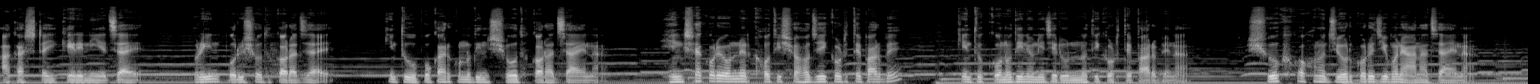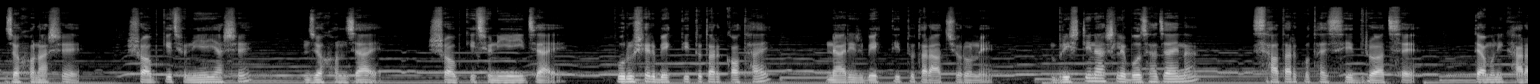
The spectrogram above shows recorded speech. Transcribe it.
আকাশটাই কেড়ে নিয়ে যায়, ঋণ পরিশোধ করা যায়, কিন্তু উপকার কোনোদিন শোধ করা যায় না। হিংসা করে অন্যের ক্ষতি সহজেই করতে পারবে, কিন্তু কোনোদিনও নিজের উন্নতি করতে পারবে না। সুখ কখনো জোর করে জীবনে আনা যায় না। যখন আসে সব কিছু নিয়েই আসে, যখন যায় সব কিছু নিয়েই যায়। পুরুষের ব্যক্তিত্ব তার কথায়, নারীর ব্যক্তিত্ব তার আচরণে। বৃষ্টি না আসলে বোঝা যায় না ছাতার কোথায় ছিদ্র আছে। তেমনি খারাপ।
